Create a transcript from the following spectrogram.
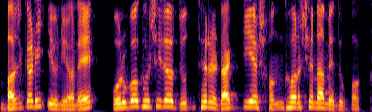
বাসগাড়ি ইউনিয়নে পূর্বঘোষিত যুদ্ধের ডাক দিয়ে সংঘর্ষে নামে দুপক্ষ।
